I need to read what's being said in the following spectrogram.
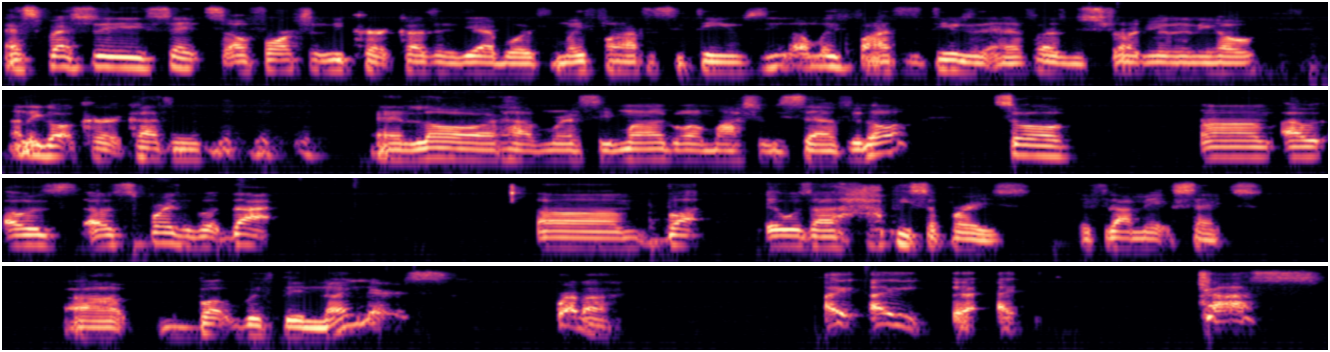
Especially since, unfortunately, Kirk Cousins, yeah, boy, for my fantasy teams, you know, my fantasy teams in the NFL has been struggling anyhow, and they got Kirk Cousins, and Lord have mercy, man, going mash myself, you know. So, um, I, I was I was surprised about that. Um, but it was a happy surprise, if that makes sense. Uh, but with the Niners, brother, I I I cast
